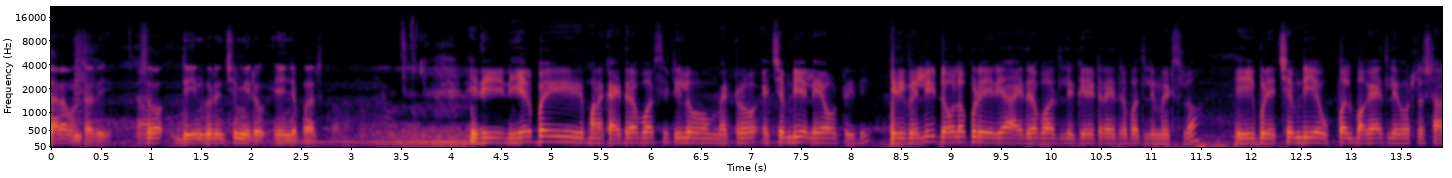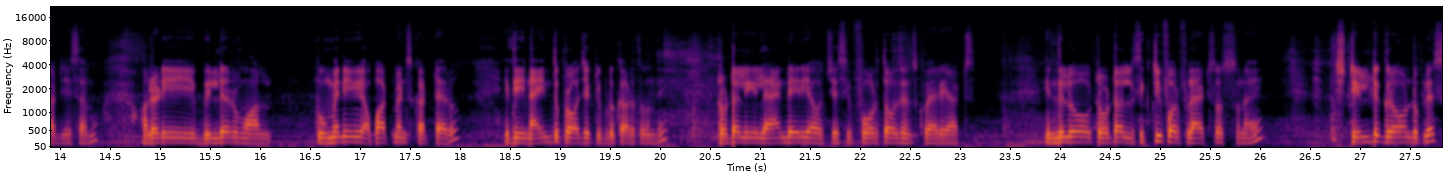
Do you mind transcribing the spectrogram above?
ధర ఉంటుంది. సో దీని గురించి మీరు ఏం చెప్పదలుచుకోవాలి? ఇది నియర్ బై మనకు హైదరాబాద్ సిటీలో మెట్రో హెచ్ఎండిఏ లేఅవుట్ ఇది. ఇది వెళ్ళి developed area Hyderabad greater Hyderabad లిమిట్స్లో ఈ ఇప్పుడు హెచ్ఎండిఏ ఉప్పల్ బగాయత్ లేఅవుట్లో స్టార్ట్ చేశాము. Already builder mall too many apartments కట్టారు. ఇది నైన్త్ ప్రాజెక్ట్ ఇప్పుడు కడుతుంది. టోటల్ ఈ ల్యాండ్ ఏరియా వచ్చేసి ఫోర్ థౌజండ్ స్క్వేర్ యార్డ్స్ ఇందులో టోటల్ సిక్స్టీ ఫోర్ ఫ్లాట్స్ వస్తున్నాయి. Stilt ground plus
